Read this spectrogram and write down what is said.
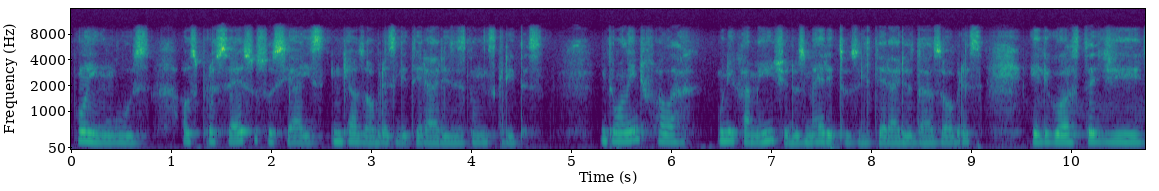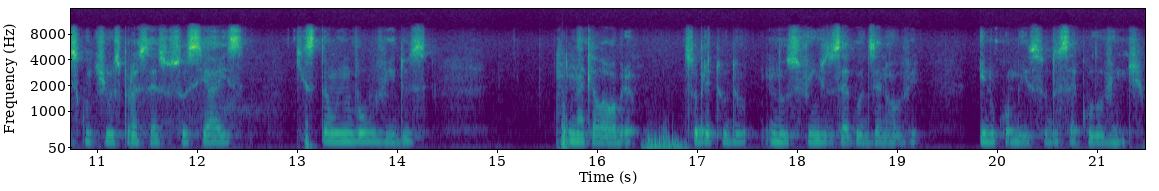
põem em luz aos processos sociais em que as obras literárias estão inscritas. Então, além de falar unicamente dos méritos literários das obras, ele gosta de discutir os processos sociais que estão envolvidos naquela obra, sobretudo nos fins do século XIX e no começo do século XX.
